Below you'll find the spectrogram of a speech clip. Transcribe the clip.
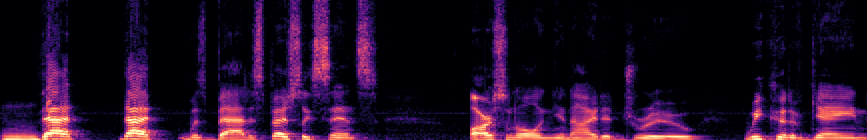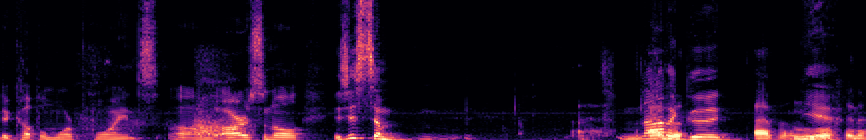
That that was bad, especially since Arsenal and United drew. We could have gained a couple more points on the Arsenal. It's just some not a good. Yeah.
